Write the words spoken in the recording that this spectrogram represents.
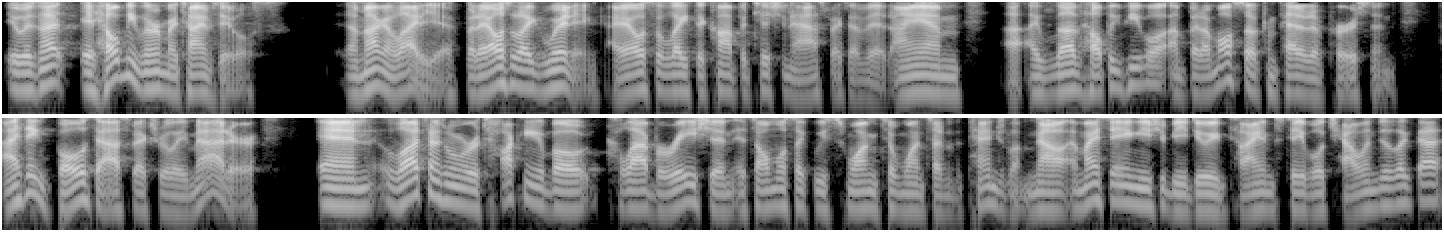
It was not, it helped me learn my times tables. I'm not going to lie to you, but I also like winning. I also like the competition aspect of it. I am, uh, I love helping people, uh, but I'm also a competitive person. I think both aspects really matter. And a lot of times when we're talking about collaboration, it's almost like we swung to one side of the pendulum. Now, am I saying you should be doing times table challenges like that?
